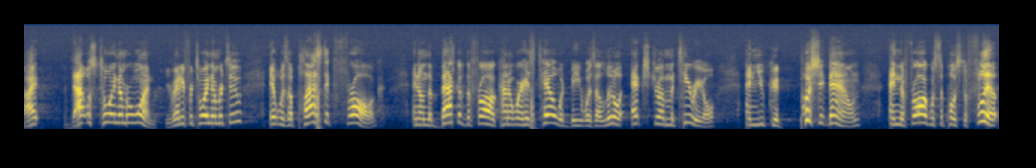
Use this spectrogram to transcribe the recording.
All right? That was toy number one. You ready for toy number two? It was a plastic frog, and on the back of the frog, kind of where his tail would be, was a little extra material, and you could push it down, and the frog was supposed to flip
